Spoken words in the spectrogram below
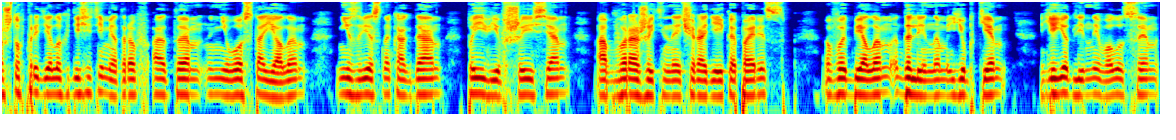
что в пределах 10 метров от э, него стояла неизвестно когда появившаяся обворожительная чародейка Пэрис в белом длинном юбке. Ее длинные волосы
